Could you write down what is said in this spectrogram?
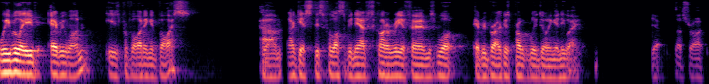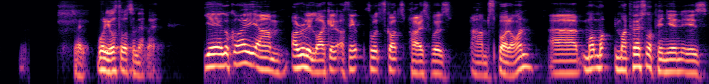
We believe everyone is providing advice. Um, I guess this philosophy now just kind of reaffirms what every broker is probably doing anyway. Yeah, that's right. So, what are your thoughts on that, mate? Yeah, look, I um I really like it. I think thought Scott's post was um, spot on. Uh, my, my, my personal opinion is,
